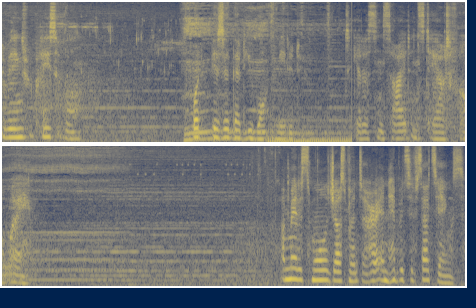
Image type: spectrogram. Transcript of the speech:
Everything's replaceable. What is it that you want me to do? To get us inside and stay out of our way. I made a small adjustment to her inhibitive settings.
